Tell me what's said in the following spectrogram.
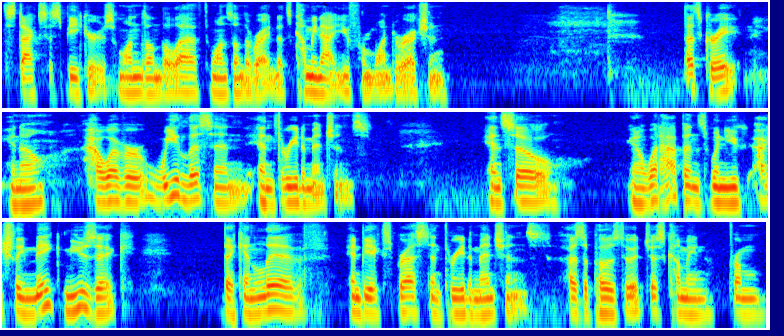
stacks of speakers one's on the left one's on the right and it's coming at you from one direction. That's great you know? However we listen in three dimensions. And so you know what happens when you actually make music that can live and be expressed in three dimensions as opposed to it just coming from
